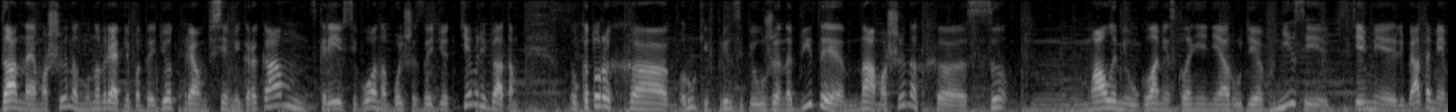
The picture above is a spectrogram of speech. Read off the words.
данная машина, ну, навряд ли подойдет прям всем игрокам. Скорее всего, она больше зайдет тем ребятам, у которых э, руки, в принципе, уже набиты на машинах э, с малыми углами склонения орудия вниз. И с теми ребятами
